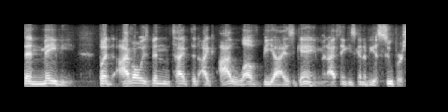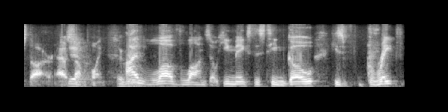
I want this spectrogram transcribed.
then maybe. But I've always been the type that I, I love Bi's game, and I think he's going to be a superstar at yeah, some point. Agreed. I love Lonzo. He makes this team go. He's great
